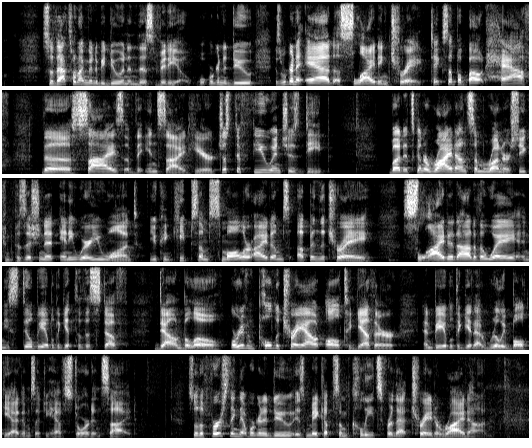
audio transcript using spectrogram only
So that's what I'm going to be doing in this video. What we're going to do is we're going to add a sliding tray. It takes up about half the size of the inside here, just a few inches deep but it's going to ride on some runners, so you can position it anywhere you want. You can keep some smaller items up in the tray, slide it out of the way, and you still be able to get to the stuff down below, or even pull the tray out altogether and be able to get at really bulky items that you have stored inside. So the first thing that we're going to do is make up some cleats for that tray to ride on.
